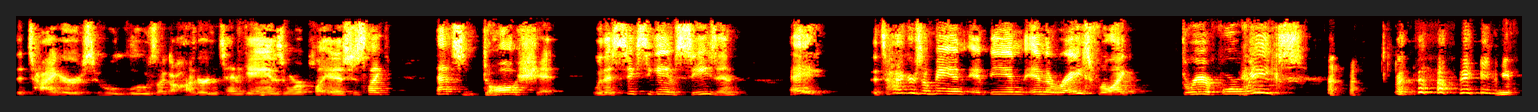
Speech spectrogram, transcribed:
the Tigers who lose like 110 games, and we're playing. It's just like that's dog shit. With a 60 game season, hey, the Tigers will be in be in, in the race for like three or four weeks. I mean,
